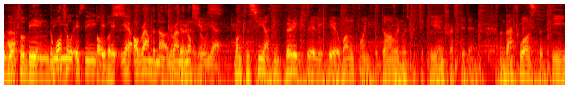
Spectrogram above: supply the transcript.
The wattle being Uh, The wattle is the, bulbous it- yeah, around the nose, around the nostril, yes. yeah. One can see, I think, very clearly here one point that Darwin was particularly interested in, and that was that the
